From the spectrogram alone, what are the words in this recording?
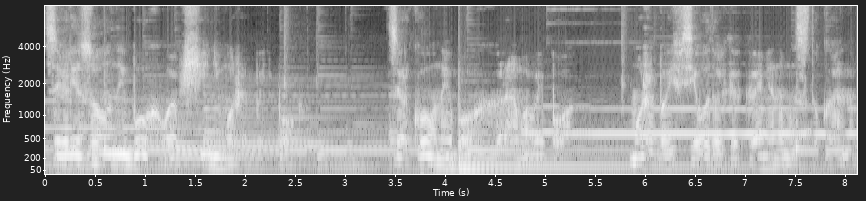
Цивилизованный Бог вообще не может быть Богом. Церковный Бог, храмовый Бог, может быть всего только каменным истуканом.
